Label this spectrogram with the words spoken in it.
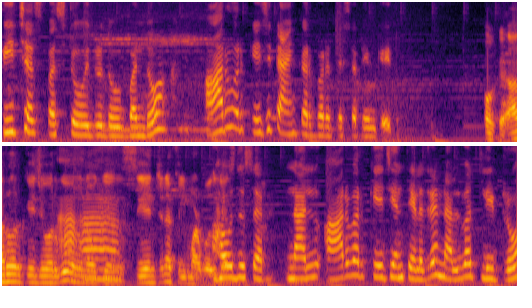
ಫೀಚರ್ಸ್ ಫಸ್ಟ್ ಇದ್ರದ್ದು ಬಂದು ಆರೂವರೆ ಕೆಜಿ ಟ್ಯಾಂಕರ್ ಬರುತ್ತೆ ಸರ್ ನಿಮ್ಗೆ ಇದು. ಓಕೆ ಆರೂವರೆ ಕೆಜಿ ವರೆಗೂ. ಸಿ ಎನ್ ಜಿನ ಫಿಲ್ ಮಾಡ್ಬೋದು. ಹೌದು ಸರ್ ನಲ್ ಆರೂವರೆ ಕೆಜಿ ಅಂತ ಹೇಳಿದ್ರೆ ನಲ್ವತ್ ಲೀಟ್ರು.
